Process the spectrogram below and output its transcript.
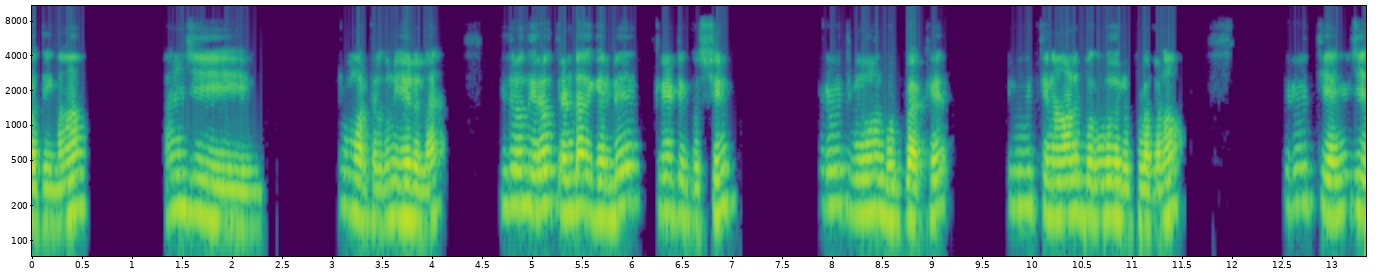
பார்த்தீங்கன்னா அஞ்சு டூ மார்க் எழுதணும் ஏழுல இதில் வந்து இருபத்தி ரெண்டாவது கேள்வி கிரியேட்டிவ் கொஸ்டின் இருபத்தி மூணு புக் பேக்கு இருபத்தி நாலு பகுவதற்கு புழக்கணும் இருபத்தி அஞ்சு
